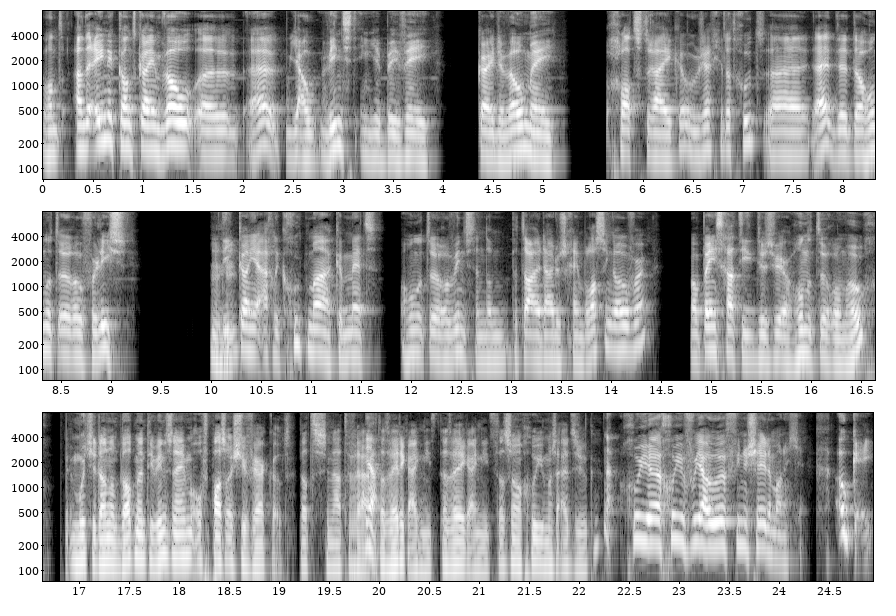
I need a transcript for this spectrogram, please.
Want aan de ene kant kan je hem wel, uh, hè, jouw winst in je BV, kan je er wel mee glad strijken. Hoe zeg je dat goed? de, de 100 euro verlies. Die mhm. kan je eigenlijk goed maken met 100 euro winst en dan betaal je daar dus geen belasting over. Maar opeens gaat die dus weer 100 euro omhoog. Moet je dan op dat moment die winst nemen of pas als je verkoopt? Dat is inderdaad de vraag. Dat weet ik eigenlijk niet. Dat weet ik eigenlijk niet. Dat is wel een goede om eens uit te zoeken. Nou, goede, goede voor jouw eh, financiële mannetje. Oké,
